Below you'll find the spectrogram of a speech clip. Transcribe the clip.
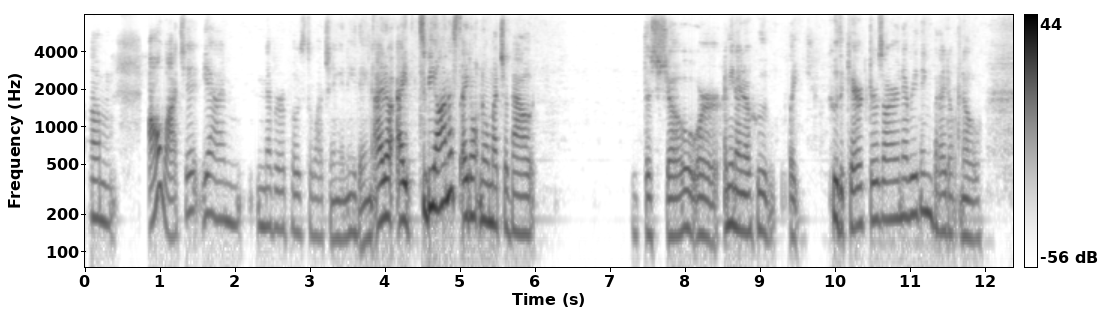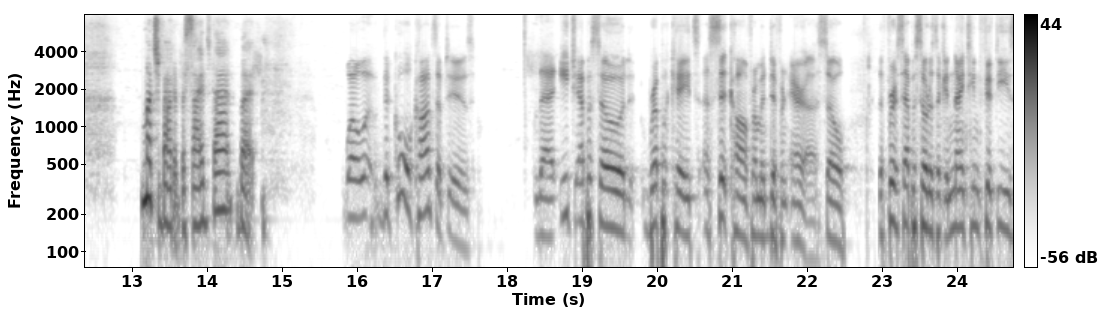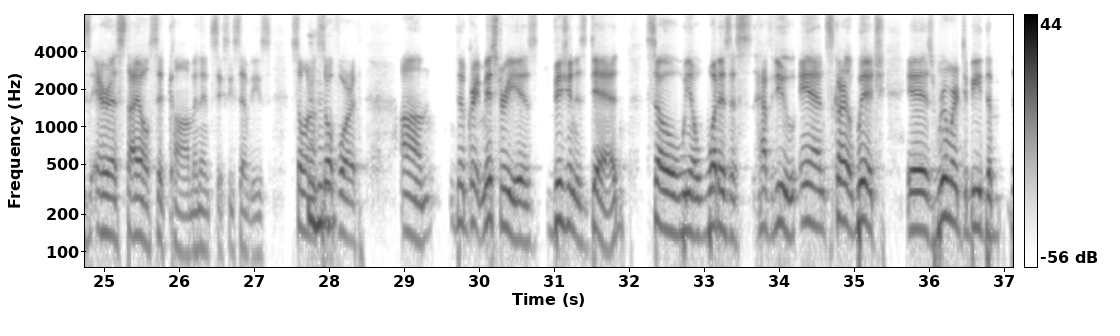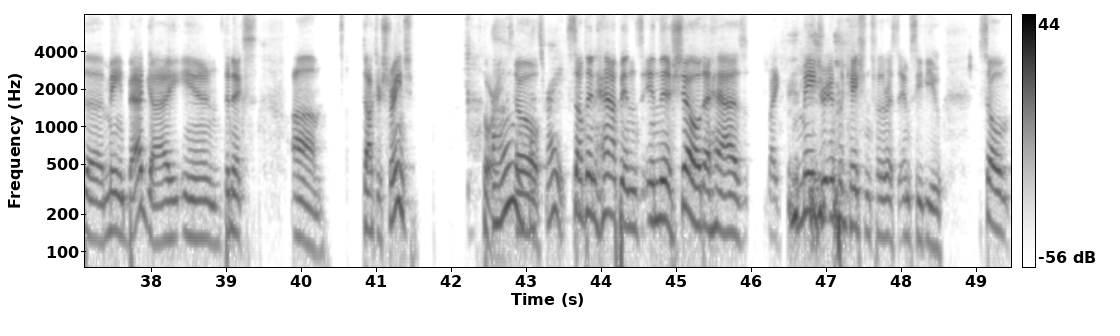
Um, I'll watch it. Yeah, I'm never opposed to watching anything. I don't. I to be honest, I don't know much about the show, or I mean, I know who like who the characters are and everything, but I don't know much about it besides that, but Well, the cool concept is that each episode replicates a sitcom from a different era. So the first episode is like a 1950s era style sitcom, and then 60s, 70s, so on and so forth. Um, the great mystery is Vision is dead. So you know what does this have to do? And Scarlet Witch is rumored to be the the main bad guy in the next um, Doctor Strange story. oh, so that's right. something happens in this show that has like major implications for the rest of MCU. So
